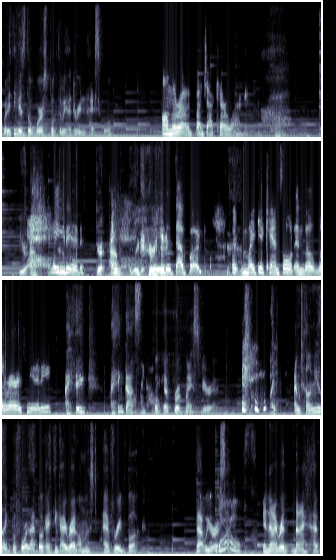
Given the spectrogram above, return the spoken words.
What do you think is the worst book that we had to read in high school? On the Road by Jack Kerouac. You're absolutely, Hated, you're I absolutely correct. hated that book. It might get canceled in the literary community. I think I think oh that's Oh the book that broke my spirit. like I'm telling you, like before that book, I think I read almost every book that we were assigned. And then I read then I had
